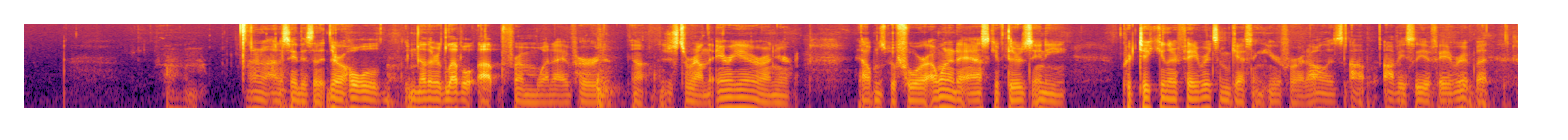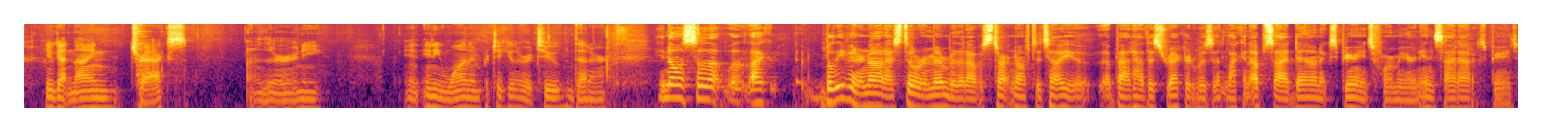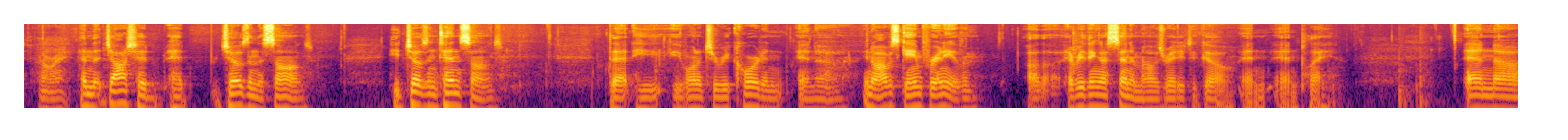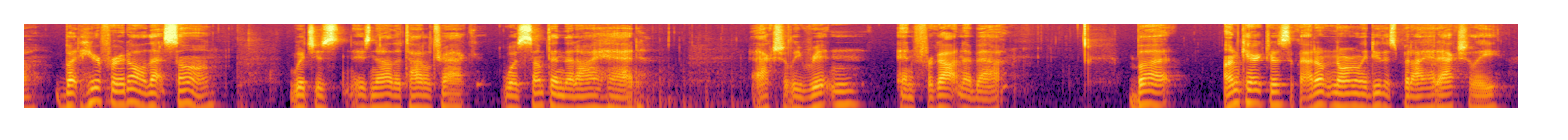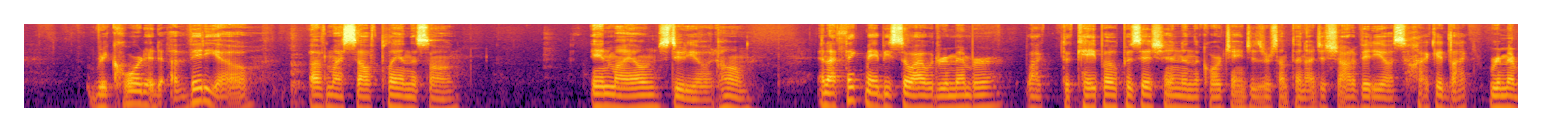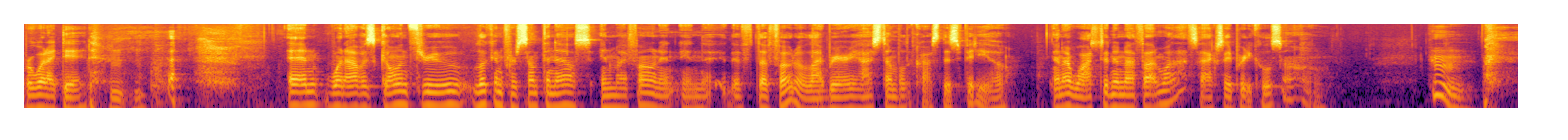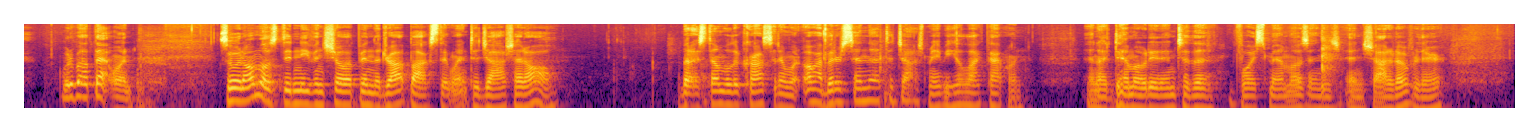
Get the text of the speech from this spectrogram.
Um, I don't know how to say this. They're a whole another level up from what I've heard uh, just around the area or on your albums before. I wanted to ask if there's any particular favorites. I'm guessing "Here for It All" is obviously a favorite, but you've got nine tracks. Are there any in- any one in particular or two that are? You know, so that, like, believe it or not, I still remember that I was starting off to tell you about how this record was like an upside down experience for me or an inside out experience. All right. And that Josh had, had chosen the songs. He'd chosen 10 songs that he, he wanted to record. And, and uh, you know, I was game for any of them. Everything I sent him, I was ready to go and, and play. And, uh, but Here for It All, that song, which is, is now the title track, was something that I had actually written and forgotten about. But uncharacteristically, I don't normally do this, but I had actually recorded a video of myself playing the song in my own studio at home. And I think maybe so I would remember like the capo position and the chord changes or something. I just shot a video so I could like remember what I did. Mm-hmm. and when I was going through looking for something else in my phone in, in the, the, the, photo library, I stumbled across this video and I watched it and I thought, well, that's actually a pretty cool song. Hmm, what about that one? So it almost didn't even show up in the Dropbox that went to Josh at all. But I stumbled across it and went, oh, I better send that to Josh. Maybe he'll like that one. And I demoed it into the voice memos and, and shot it over there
